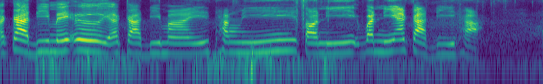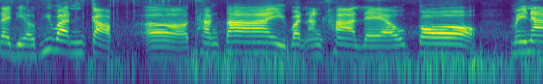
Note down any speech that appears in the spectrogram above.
อากาศดีไหมเอ่ย อากาศดีไหม ทางนี้ตอนนี้วันนี้อากาศดีค่ะ แต่เดี๋ยวพี่วันกลับ ทางใต้วันอังคารแล้วก็ไม่น่า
